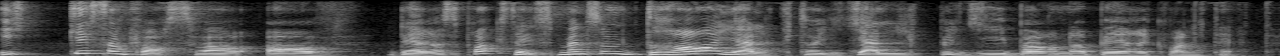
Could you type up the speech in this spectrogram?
ikke som forsvar av deres praksis, men som drahjelp til å hjelpe gi barna bedre kvalitet.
